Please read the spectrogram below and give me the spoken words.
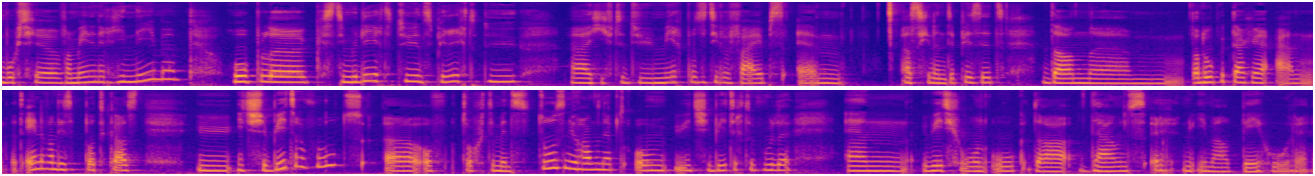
mocht je van mijn energie nemen. Hopelijk stimuleert het u, inspireert het u. Uh, geeft het u meer positieve vibes. En als je in een dipje zit, dan, um, dan hoop ik dat je aan het einde van deze podcast u ietsje beter voelt. Uh, of toch tenminste tools in je handen hebt om u ietsje beter te voelen. En weet gewoon ook dat downs er nu eenmaal bij horen.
